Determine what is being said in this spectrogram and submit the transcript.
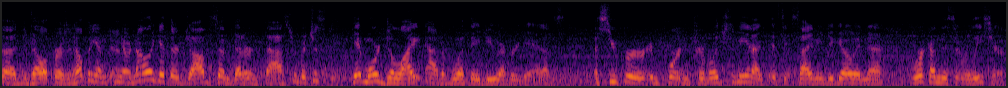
uh, developers and helping them, you know, not only get their jobs done better and faster, but just get more delight out of what they do every day. That's a super important privilege to me, and it's exciting to go and uh, work on this at release here.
